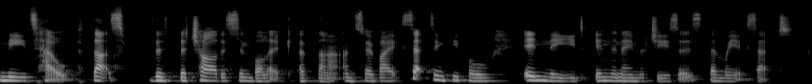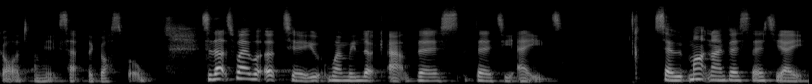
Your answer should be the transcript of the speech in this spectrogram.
needs help. That's the, the child is symbolic of that. And so by accepting people in need in the name of Jesus, then we accept God and we accept the gospel. So that's where we're up to when we look at verse 38. So Mark 9, verse 38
